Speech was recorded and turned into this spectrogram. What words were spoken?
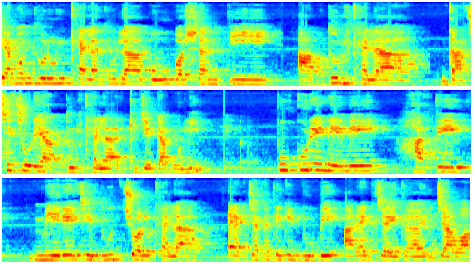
যেমন ধরুন খেলাধুলা, বউ বসান্তি, আব্দুল খেলা, গাছে চড়ে আব্দুল খেলা আর কি যেটা বলি। পুকুরে নেমে হাতে মেরে যে দুধ জল খেলা, এক জায়গা থেকে ডুবে আর এক জায়গায় যাওয়া,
